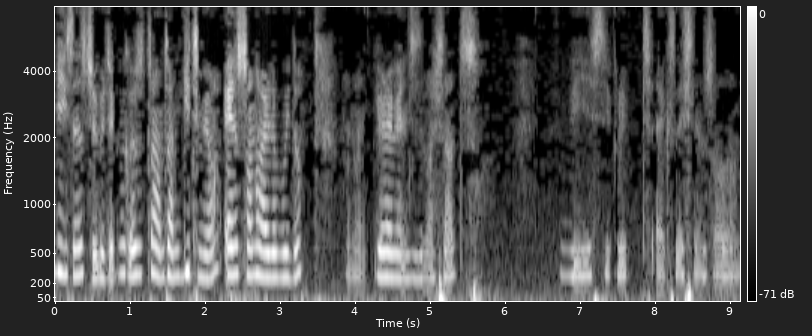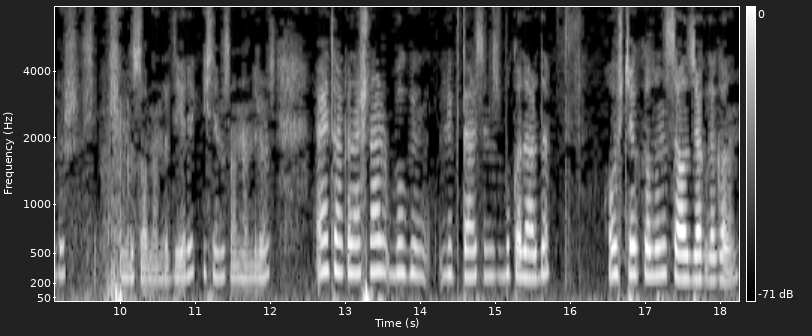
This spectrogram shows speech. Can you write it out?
bilgisayarınız çökecek. Mikrosu tamam tamam gitmiyor. En son hali buydu. Hemen görev yöneticisi başlat. V script exe işlemi sonlandır. Şimdi sonlandır diyerek işlemi sonlandırıyoruz. Evet arkadaşlar bugünlük dersimiz bu kadardı. Hoşça kalın, sağlıcakla kalın.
